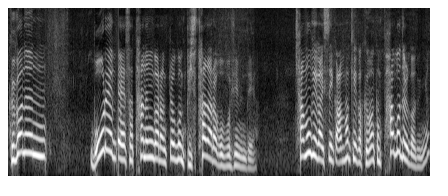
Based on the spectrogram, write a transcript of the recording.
그거는 모래에서 타는 거랑 조금 비슷하다라고 보시면 돼요. 차무게가 있으니까 앞바퀴가 그만큼 파고들거든요.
